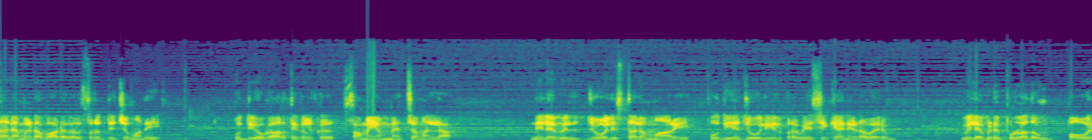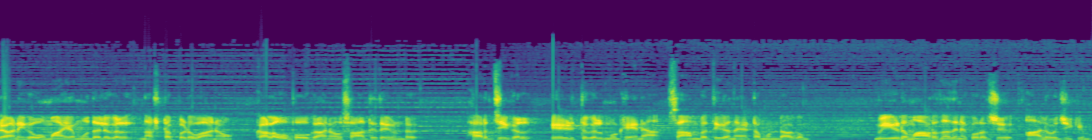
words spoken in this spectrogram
ധനമിടപാടുകൾ ശ്രദ്ധിച്ചു മതി. ഉദ്യോഗാർത്ഥികൾക്ക് സമയം മെച്ചമല്ല. നിലവിൽ ജോലിസ്ഥലം മാറി പുതിയ ജോലിയിൽ പ്രവേശിക്കാൻ ഇടവരും. വിലപിടിപ്പുള്ളതും പൗരാണികവുമായ മുതലുകൾ നഷ്ടപ്പെടുവാനോ കളവ് പോകാനോ സാധ്യതയുണ്ട്. ഹർജികൾ എഴുത്തുകൾ മുഖേന സാമ്പത്തിക നേട്ടമുണ്ടാകും. വീട് മാറുന്നതിനെക്കുറിച്ച് ആലോചിക്കും.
